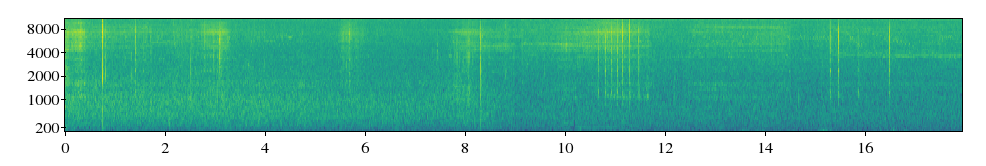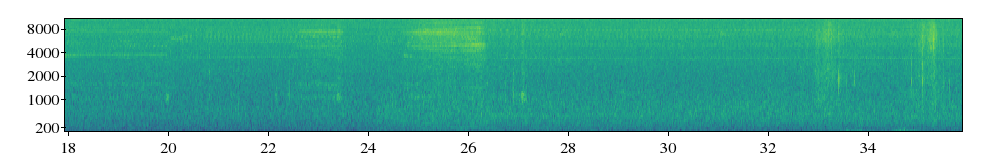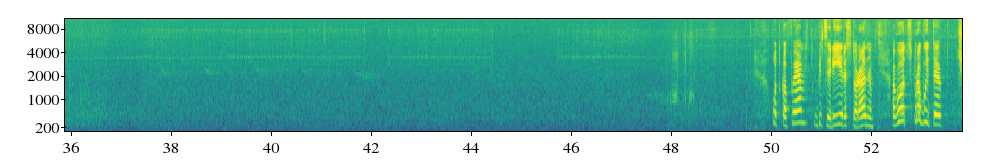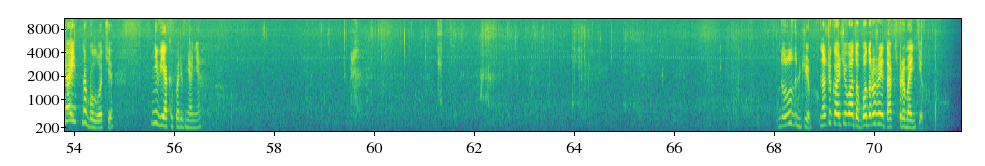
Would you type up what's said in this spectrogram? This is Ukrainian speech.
От кафе, піцерії, ресторани. А ви от спробуйте чай на болоті. Ні в яке порівняння. До зустрічі. Нас чекає чимато подорожей та експериментів.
